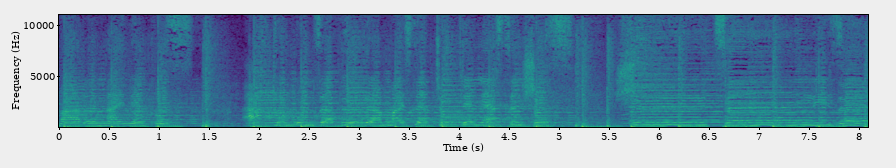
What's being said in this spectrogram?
Madeln einen Kuss. Achtung, unser Bürgermeister tut den ersten Schuss. Schützen, Schützenliese.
